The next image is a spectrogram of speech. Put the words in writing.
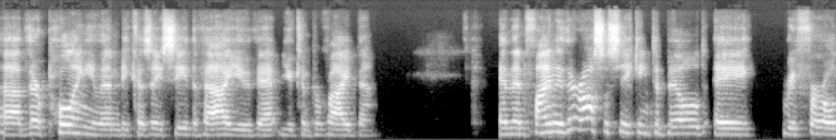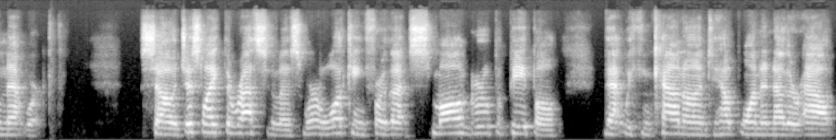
uh, they're pulling you in because they see the value that you can provide them. And then finally, they're also seeking to build a referral network. So just like the rest of us, we're looking for that small group of people that we can count on to help one another out.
